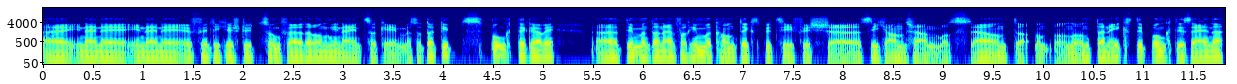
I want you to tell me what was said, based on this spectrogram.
äh, in, eine, in eine öffentliche Stützung, Förderung hineinzugeben. Also da gibt es Punkte, glaube ich, äh, die man dann einfach immer kontextspezifisch äh, sich anschauen muss. Ja, und, und, und, der nächste Punkt ist einer,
